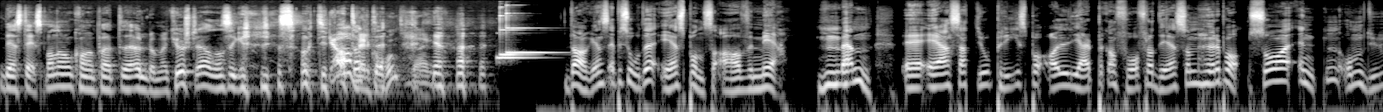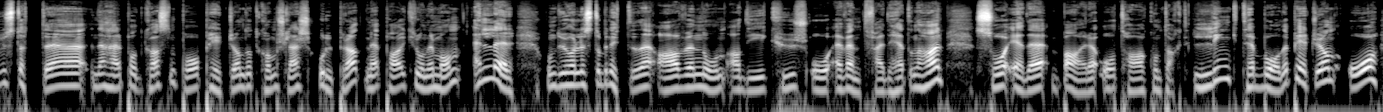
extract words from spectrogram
be Staysman om å komme på et eh, øldommerkurs. Det hadde han sikkert sagt Ja, takk til. velkommen. Dagens episode er sponsa av meg. Men eh, jeg setter jo pris på all hjelp jeg kan få fra det som hører på. Så enten om du støtter denne podkasten på patreon.com slash ollprat med et par kroner i måneden, eller om du har lyst til å benytte deg av noen av de kurs- og eventferdighetene jeg har, så er det bare å ta kontakt. Link til både Patrion og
